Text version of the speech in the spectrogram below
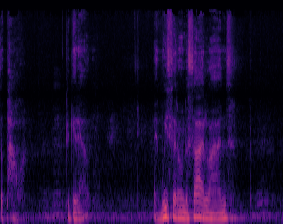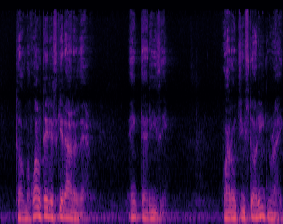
the power to get out. And we sit on the sidelines talking about why don't they just get out of there? Ain't that easy. Why don't you start eating right?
